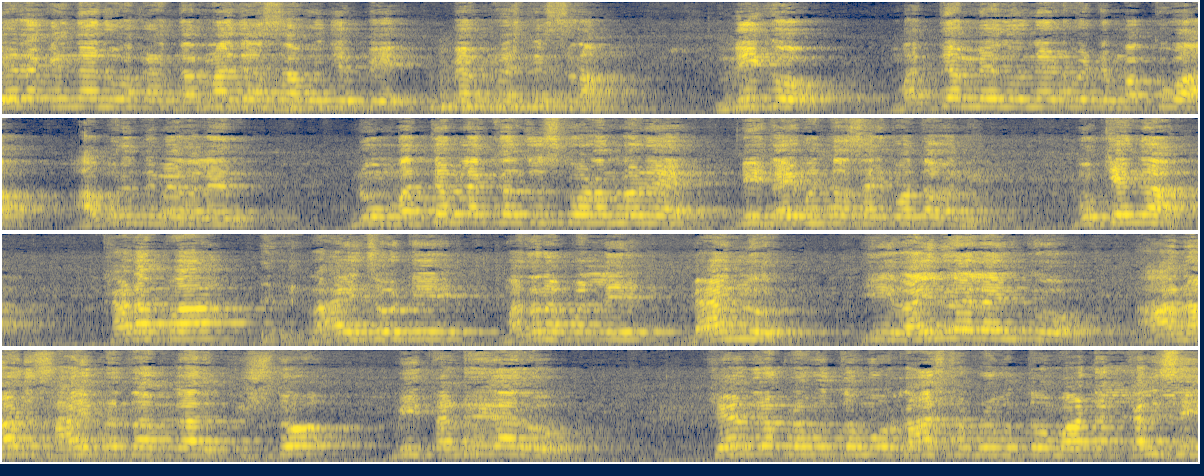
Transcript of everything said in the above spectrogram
ఏ రకంగా నువ్వు అక్కడ ధర్నా చేస్తావు అని చెప్పి మేము ప్రశ్నిస్తున్నాం. నీకు మద్యం మీద ఉన్నటువంటి మక్కువ అభివృద్ధి మీద లేదు. నువ్వు మద్యం లెక్కలు చూసుకోవడంలోనే నీ టైం అంతా సరిపోతా ఉంది. ముఖ్యంగా కడప రాయచోటి మదనపల్లి బెంగళూరు ఈ రైల్వే లైన్కు ఆనాడు సాయి ప్రతాప్ గారు కృషితో మీ తండ్రి గారు కేంద్ర ప్రభుత్వము రాష్ట్ర ప్రభుత్వం వాట కలిసి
